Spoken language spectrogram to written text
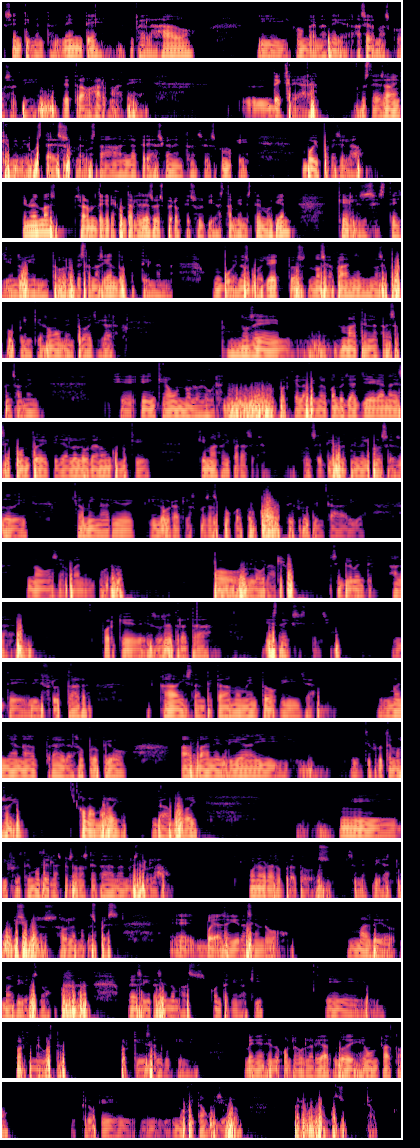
sentimentalmente, relajado y con ganas de hacer más cosas, de, de trabajar más, de, de crear. Ustedes saben que a mí me gusta eso, me gusta la creación, entonces como que voy por ese lado. Y no es más, solamente quería contarles eso, espero que sus vidas también estén muy bien, que les esté yendo bien en todo lo que están haciendo, que tengan buenos proyectos, no se afanen, no se preocupen, que su momento va a llegar. No se maten la cabeza pensando en, eh, en que aún no lo logran. Porque al final cuando ya llegan a ese punto de que ya lo lograron, como que, ¿qué más hay para hacer? Entonces disfruten el proceso de caminar y de lograr las cosas poco a poco. Disfruten cada día no se afanen por, por lograrlo. Simplemente háganlo. Porque de eso se trata esta existencia. De disfrutar cada instante, cada momento y ya. Mañana traerá su propio afán el día y disfrutemos hoy. Comamos hoy, veamos hoy y disfrutemos de las personas que están a nuestro lado. Un abrazo para todos. Se me cuidan. Juiciosos. Hablamos después. Eh, voy a seguir haciendo más videos, más videos, no. voy a seguir haciendo más contenido aquí. Eh, porque me gusta. Porque es algo que venía haciendo con regularidad. Lo dejé un rato. Creo que no fui tan juicioso. Pero volvemos.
